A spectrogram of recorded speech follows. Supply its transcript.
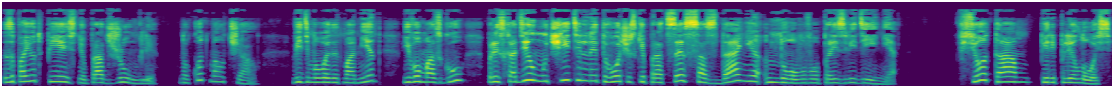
запоет песню про джунгли. Но кот молчал. Видимо, в этот момент в его мозгу происходил мучительный творческий процесс создания нового произведения. Все там переплелось,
